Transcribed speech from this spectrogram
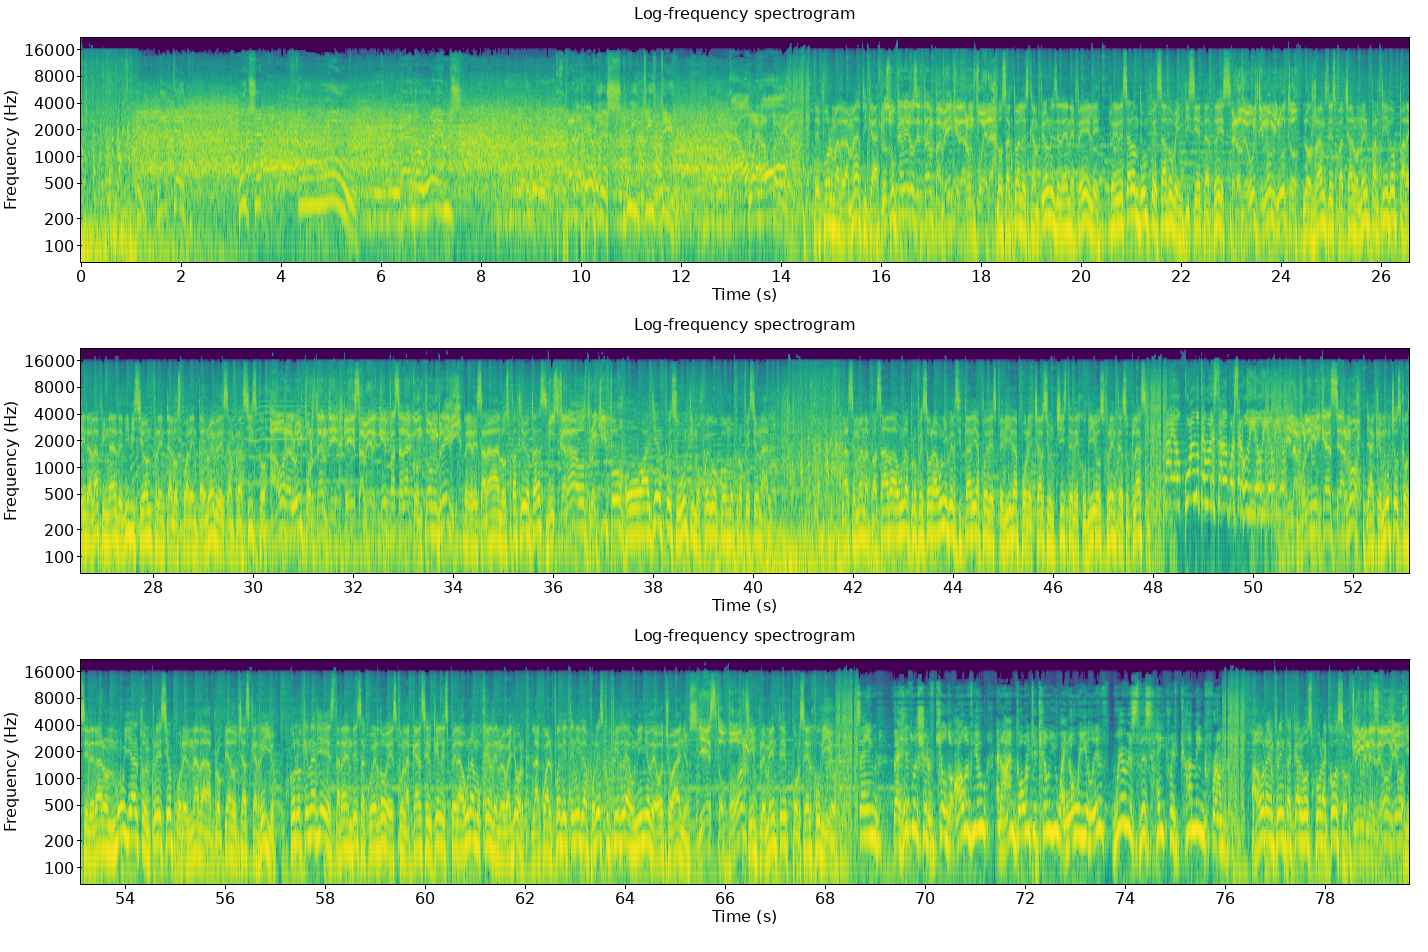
By the hair of skinny teeth deep, De forma dramática, los bucaneros de Tampa Bay quedaron fuera. Los actuales campeones de la NFL regresaron de un pesado 27 a 3, pero de último minuto, los Rams despacharon el partido para ir a la final de división frente a los 49 de San Francisco. Ahora lo importante es saber qué pasará con Tom Brady. ¿Regresará a los Patriotas? ¿Buscará otro equipo? ¿O ayer fue su último juego como profesional? La semana pasada, una profesora universitaria fue despedida por echarse un chiste de judíos frente a su clase. Kyle, ¿cuándo te he molestado por Y la polémica se armó, ya que muchos consideraron muy alto el precio por el nada apropiado chascarrillo. Con lo que nadie estará en desacuerdo es con la cárcel que le espera a una mujer de Nueva York, la cual fue detenida por escupirle a un niño de 8 años. ¿Y esto por? Simplemente por ser judío. saying that Hitler should have killed all of you and I'm going to kill you. I know where you live. Where is this hatred coming from? Ahora enfrenta cargos por acoso, crímenes de odio y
